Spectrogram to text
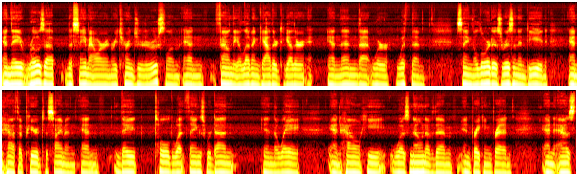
And they rose up the same hour and returned to Jerusalem, and found the eleven gathered together, and them that were with them, saying, The Lord is risen indeed, and hath appeared to Simon. And they told what things were done in the way, and how he was known of them in breaking bread. And as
